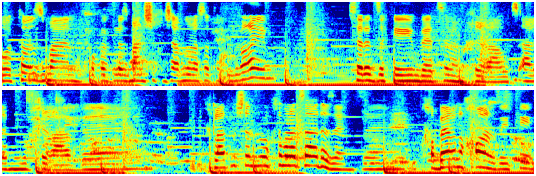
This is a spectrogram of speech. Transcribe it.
באותו זמן, חופף לזמן שחשבנו לעשות את הדברים, מסעדת זכאים בעצם למכירה, הוצאה למכירה, והחלטנו שאנחנו הולכים על הצעד הזה. זה התחבר נכון, זה התאים.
